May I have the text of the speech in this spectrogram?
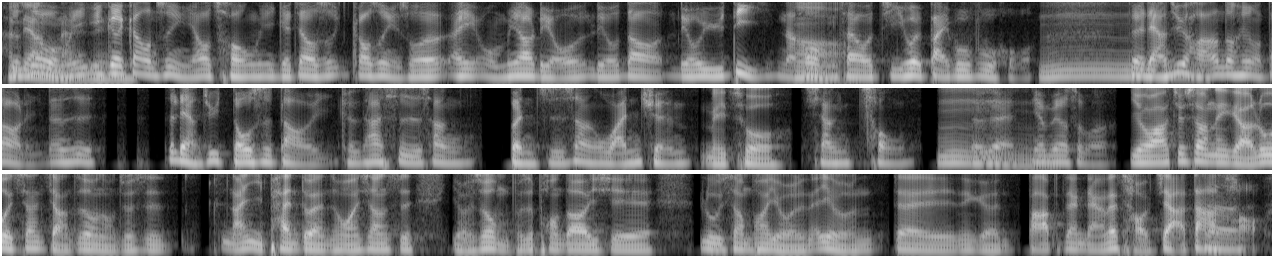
很就是我们一个告诉你要冲，一个叫是告诉你说，哎，我们要留留到留余地，然后我们才有机会败部复活。嗯，对，两句好像都很有道理，但是这两句都是道理，可是它事实上本质上完全没错，相冲，嗯，对不对？你有没有什么？有啊，就像那个、啊，如果像讲这种就是难以判断的话，像是有时候我们不是碰到一些路上碰到有人，哎，有人在那个拔在两个在吵架大吵，嗯、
